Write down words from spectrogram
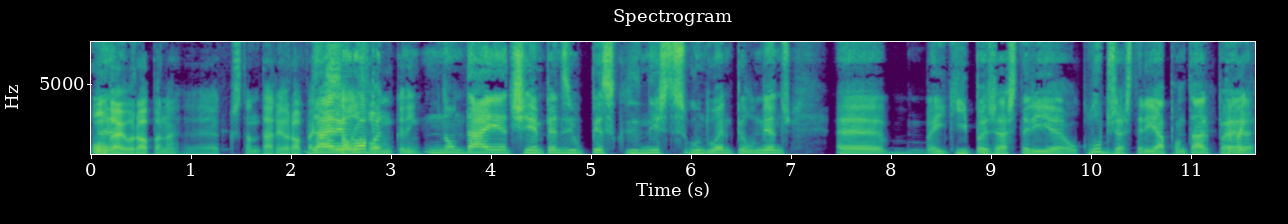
Um da Europa, não é? A questão de dar a Europa dar é que salvou Europa, um bocadinho. Não dá a Champions, eu penso que neste segundo ano, pelo menos, a equipa já estaria, o clube já estaria a apontar para... Também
